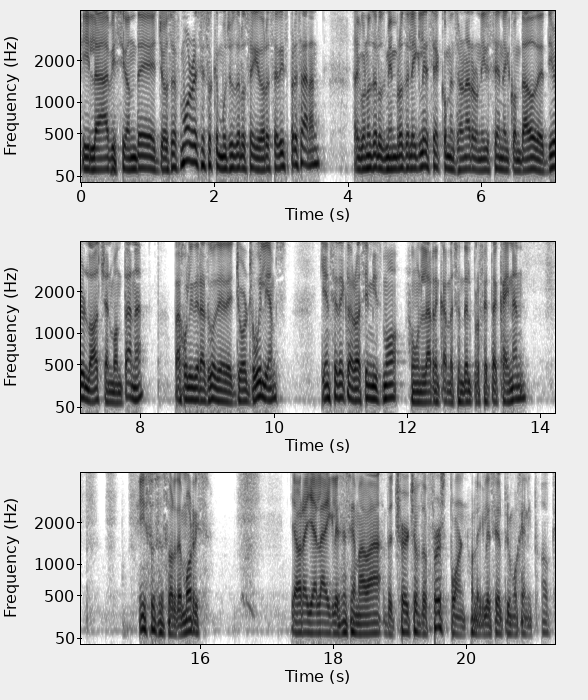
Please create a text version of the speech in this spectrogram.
Y la visión de Joseph Morris hizo que muchos de los seguidores se dispersaran. Algunos de los miembros de la iglesia comenzaron a reunirse en el condado de Deer Lodge, en Montana, bajo el liderazgo de George Williams, quien se declaró a sí mismo aún la reencarnación del profeta Cainan y sucesor de Morris. Y ahora ya la iglesia se llamaba The Church of the Firstborn, o la iglesia del primogénito. Ok.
